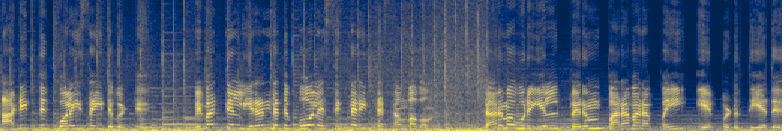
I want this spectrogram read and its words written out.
அடித்து கொலை செய்துவிட்டு விபத்தில் இறந்தது போல சித்தரித்த சம்பவம் தருமபுரியில் பெரும் பரபரப்பை ஏற்படுத்தியது.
